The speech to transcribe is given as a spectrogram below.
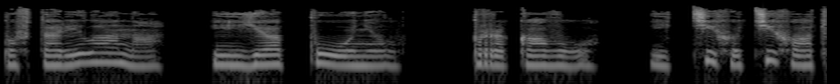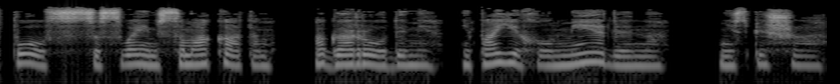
Повторила она, и я понял, про кого. И тихо-тихо отполз со своим самокатом огородами и поехал медленно, не спеша.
